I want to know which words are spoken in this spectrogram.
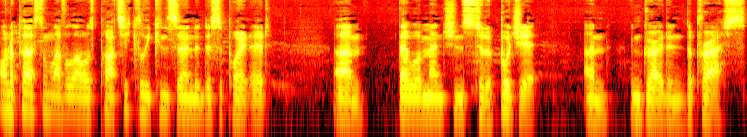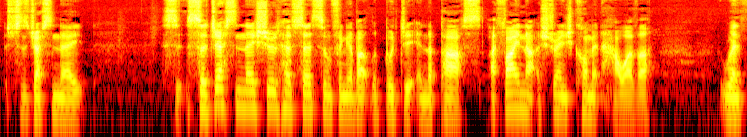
On a personal level, I was particularly concerned and disappointed. Um, there were mentions to the budget and, and in the press, suggesting they su- suggesting they should have said something about the budget in the past. I find that a strange comment, however. When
